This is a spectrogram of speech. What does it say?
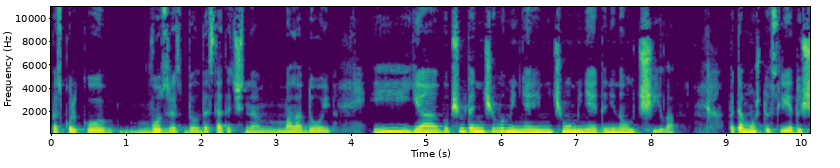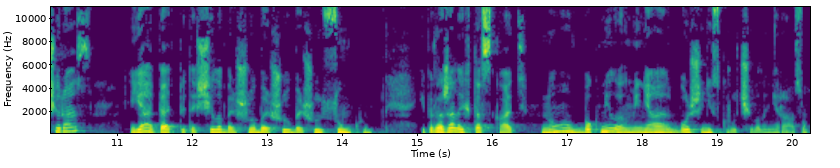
поскольку возраст был достаточно молодой, и я, в общем-то, ничего меня, ничему меня это не научило, потому что в следующий раз я опять притащила большую-большую-большую сумку и продолжала их таскать, но Бог миловал меня больше не скручивала ни разу.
